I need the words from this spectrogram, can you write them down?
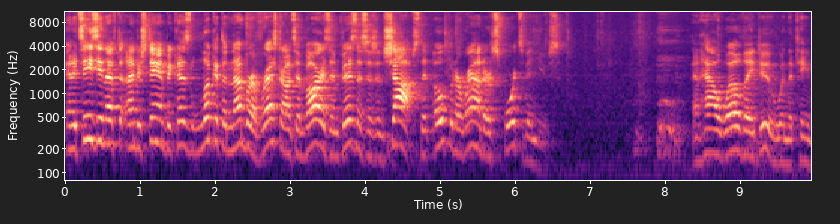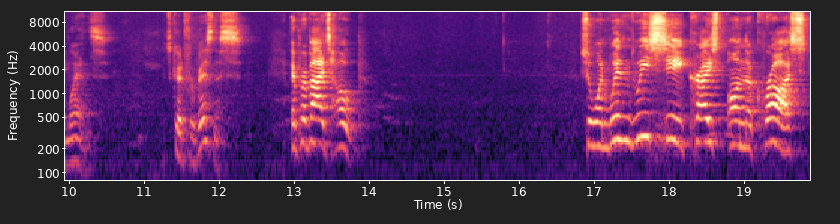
And it's easy enough to understand because look at the number of restaurants and bars and businesses and shops that open around our sports venues and how well they do when the team wins. It's good for business. It provides hope. So when, when we see Christ on the cross,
